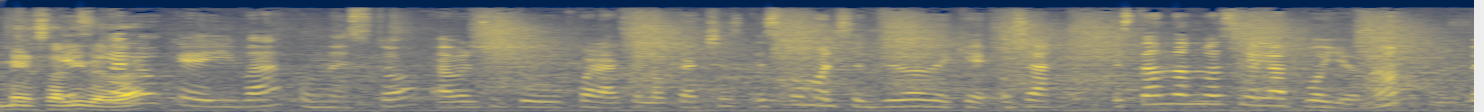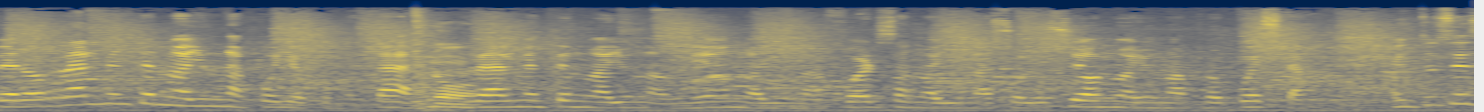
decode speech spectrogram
me salí, ¿verdad? Que lo que iba con esto, a ver si tú, para que lo caches, es como el sentido de que, o sea, están dando así el apoyo, ¿no? Pero realmente no hay un apoyo como tal. No. Realmente no hay una unión, no hay una fuerza, no hay una solución, no hay una propuesta. Entonces,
